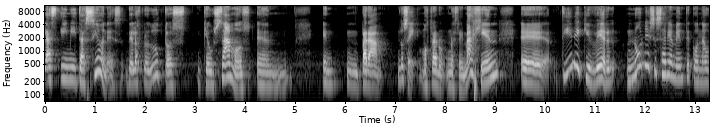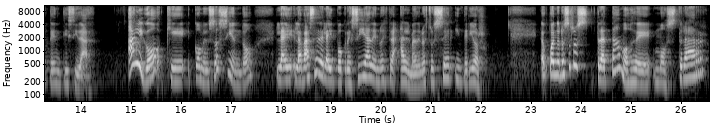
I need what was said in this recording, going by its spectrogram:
las imitaciones de los productos que usamos para, no sé, mostrar nuestra imagen, eh, tiene que ver no necesariamente con autenticidad. Algo que comenzó siendo la base de la hipocresía de nuestra alma, de nuestro ser interior. Cuando nosotros tratamos de mostrar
